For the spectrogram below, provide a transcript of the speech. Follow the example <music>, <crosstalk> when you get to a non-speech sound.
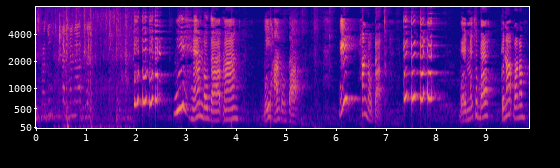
Ich versuch's mit der Granate. We handled that, man. We handled that. We handled that. <laughs> Wait, Mr. Bear, good night, madam.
